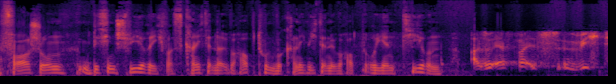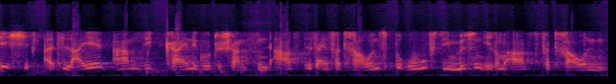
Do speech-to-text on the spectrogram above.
Forschung ein bisschen schwierig. Was kann ich denn da überhaupt tun? Wo kann ich mich denn überhaupt orientieren? Also erstmal ist wichtig, als Laie haben Sie keine gute Chance. Ein Arzt ist ein Vertrauensberuf. Sie müssen Ihrem Arzt vertrauen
